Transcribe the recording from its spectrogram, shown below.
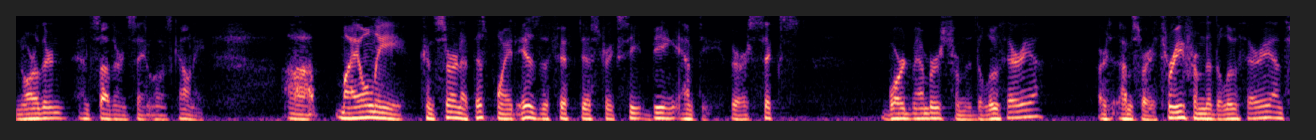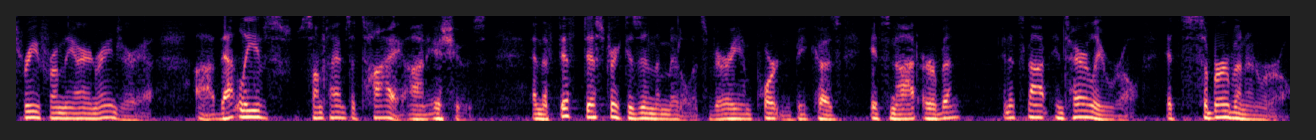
northern and southern St. Louis County. Uh, my only concern at this point is the fifth district seat being empty. There are six board members from the Duluth area, or I'm sorry, three from the Duluth area and three from the Iron Range area. Uh, that leaves sometimes a tie on issues. And the fifth district is in the middle. It's very important because it's not urban and it's not entirely rural. It's suburban and rural.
